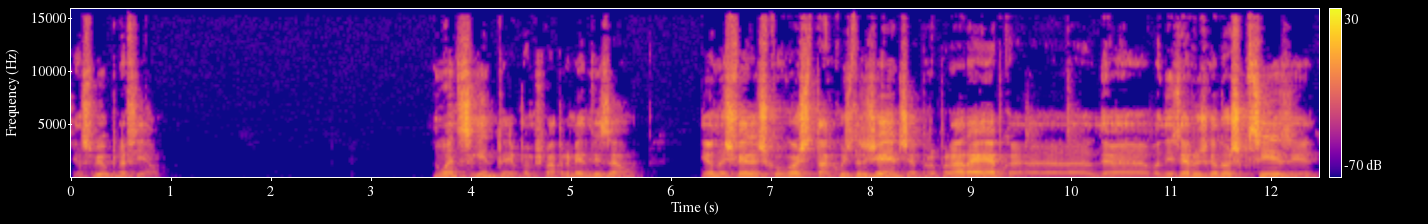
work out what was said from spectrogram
eu subi o Penafiel. No ano seguinte, vamos para a primeira divisão. Eu, nas férias, gosto de estar com os dirigentes, a preparar a época, a, a dizer os jogadores que precisam.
